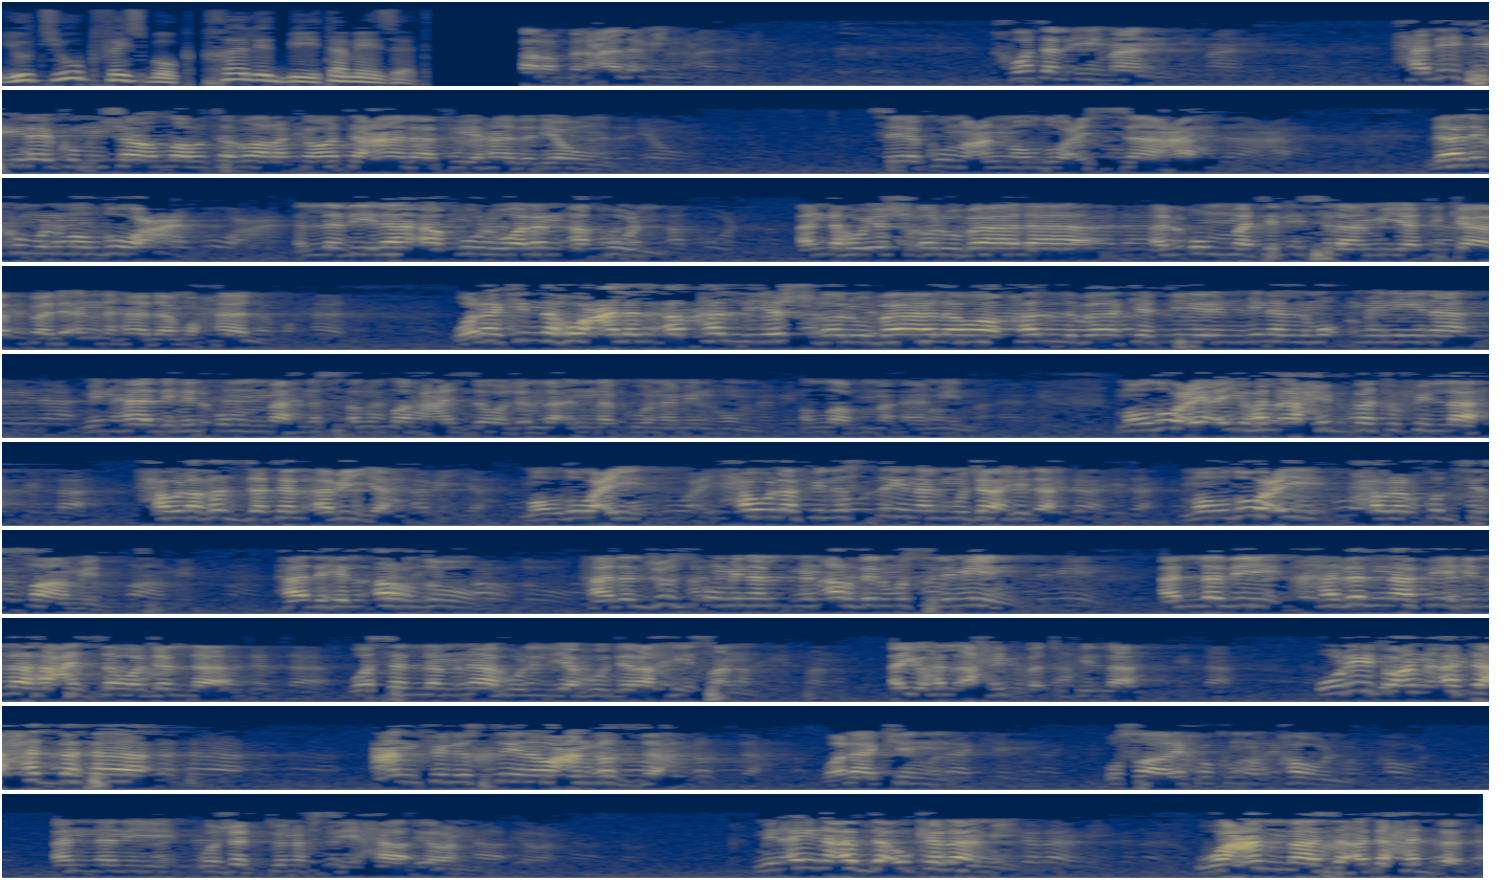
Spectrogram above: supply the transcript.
يوتيوب فيسبوك خالد بي تميزت. رب العالمين. إخوة الإيمان حديثي إليكم إن شاء الله تبارك وتعالى في هذا اليوم. سيكون عن موضوع الساعة. ذلكم الموضوع الذي لا أقول ولن أقول أنه يشغل بال الأمة الإسلامية كافة لأن هذا محال. ولكنه على الأقل يشغل بال وقلب كثير من المؤمنين من هذه الأمة. نسأل الله عز وجل أن نكون منهم. اللهم آمين. موضوع أيها الأحبة في الله حول غزة الأبية. موضوعي حول فلسطين المجاهدة. موضوعي حول القدس الصامد. هذه الأرض هذا الجزء من من أرض المسلمين. الذي خذلنا فيه الله عز وجل وسلمناه لليهود رخيصا. أيها الأحبة في الله أريد أن أتحدث عن فلسطين وعن غزة ولكن أصارحكم القول أنني وجدت نفسي حائرا. من أين أبدأ كلامي؟ وعما سأتحدث؟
